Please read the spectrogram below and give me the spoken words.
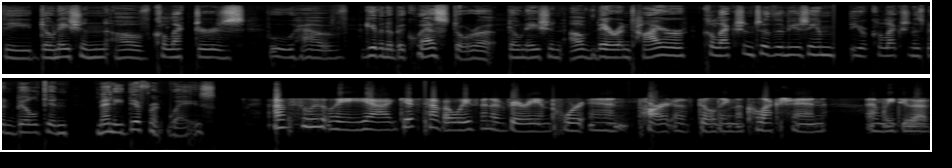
the donation of collectors who have given a bequest or a donation of their entire collection to the museum. Your collection has been built in many different ways. Absolutely, yeah. Gifts have always been a very important part of building the collection, and we do have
